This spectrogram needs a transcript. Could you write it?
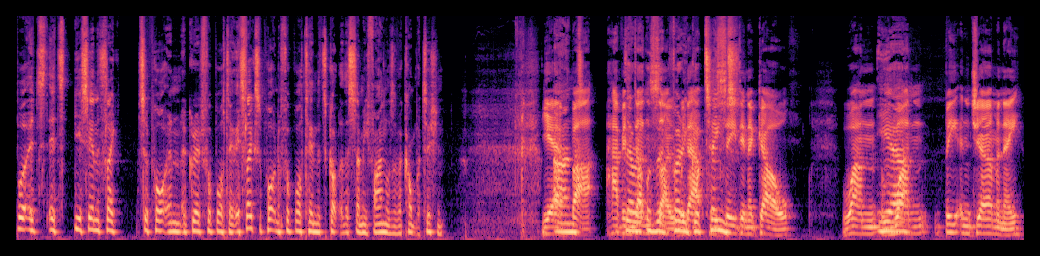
but it's it's you're saying it's like supporting a great football team. It's like supporting a football team that's got to the semi-finals of a competition. Yeah, And but having done so without conceding a goal, one Yeah. one beaten Germany,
